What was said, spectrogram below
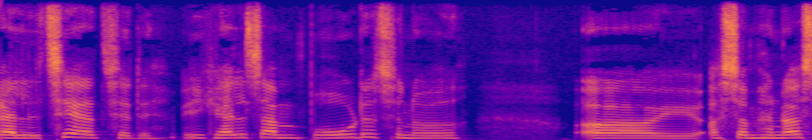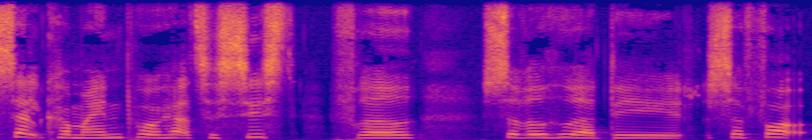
relatere til det. Vi kan alle sammen bruge det til noget. Og, øh, og som han også selv kommer ind på her til sidst, Fred, så ved hedder det, så får,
